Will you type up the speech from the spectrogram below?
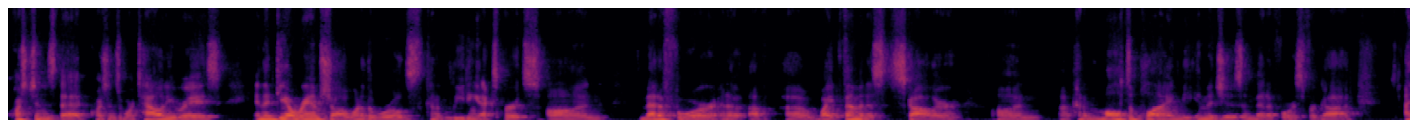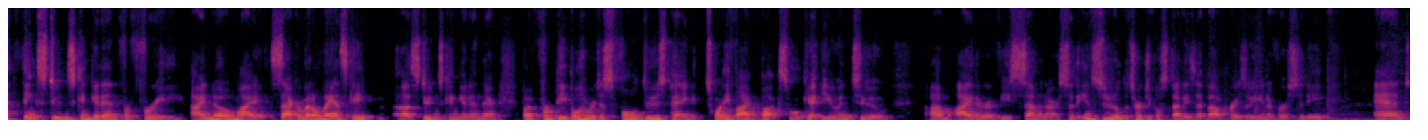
questions that questions of mortality raise. And then Gail Ramshaw, one of the world's kind of leading experts on metaphor and a, a, a white feminist scholar on uh, kind of multiplying the images and metaphors for God. I think students can get in for free. I know my Sacramental landscape uh, students can get in there, but for people who are just full dues paying, 25 bucks will get you into um, either of these seminars. So the Institute of Liturgical Studies at Valparaiso University and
